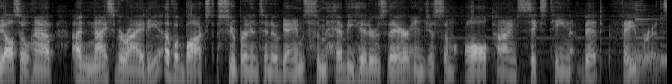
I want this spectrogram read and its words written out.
We also have a nice variety of a boxed Super Nintendo games, some heavy hitters there, and just some all-time 16-bit favorites.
